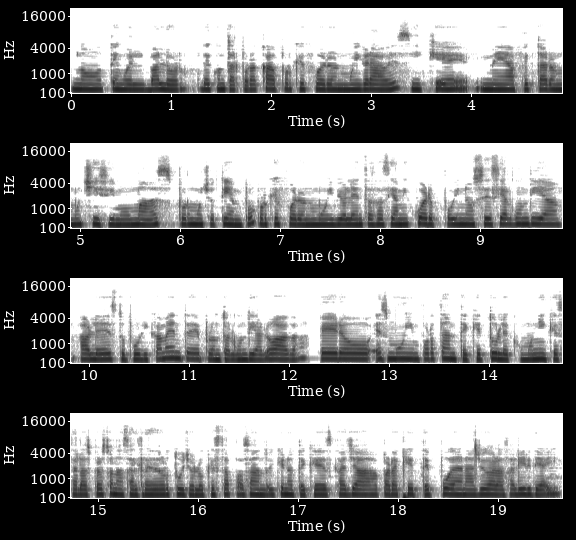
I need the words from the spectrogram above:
no tengo el valor de contar por acá porque fueron muy graves y que me afectaron muchísimo más por mucho tiempo porque fueron muy violentas hacia mi cuerpo y no sé si algún día hable de esto públicamente, de pronto algún día lo haga, pero es muy importante que tú le comuniques a las personas alrededor tuyo lo que está pasando y que no te quedes callada para que te puedan ayudar a salir de ahí,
